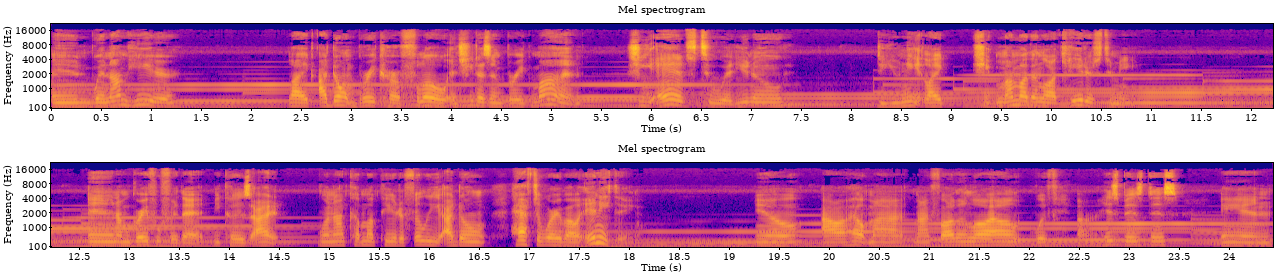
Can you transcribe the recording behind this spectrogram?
And when I'm here, like I don't break her flow, and she doesn't break mine she adds to it, you know. Do you need like she my mother-in-law caters to me. And I'm grateful for that because I when I come up here to Philly, I don't have to worry about anything. You know, I'll help my, my father in law out with uh, his business, and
